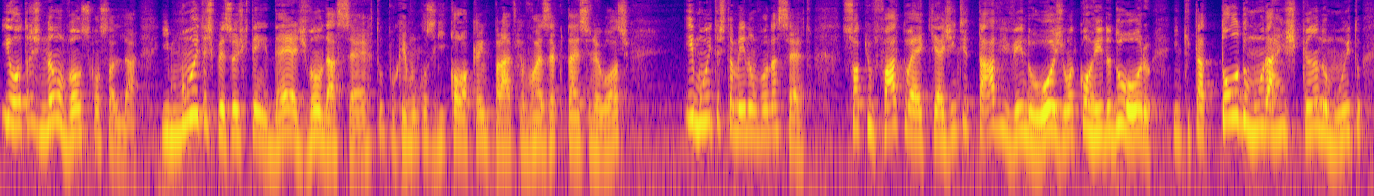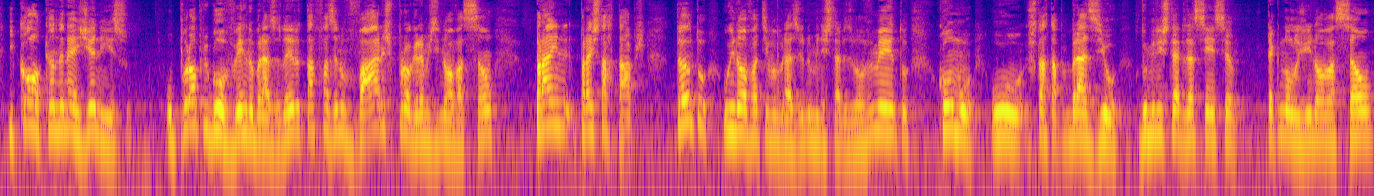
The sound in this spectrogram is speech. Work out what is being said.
e outras não vão se consolidar. E muitas pessoas que têm ideias vão dar certo, porque vão conseguir colocar em prática, vão executar esse negócio, e muitas também não vão dar certo. Só que o fato é que a gente está vivendo hoje uma corrida do ouro, em que está todo mundo arriscando muito e colocando energia nisso. O próprio governo brasileiro está fazendo vários programas de inovação para startups. Tanto o Inovativo Brasil do Ministério do Desenvolvimento, como o Startup Brasil do Ministério da Ciência, Tecnologia e Inovação,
